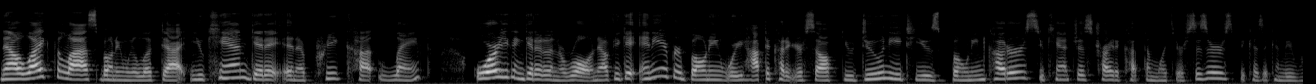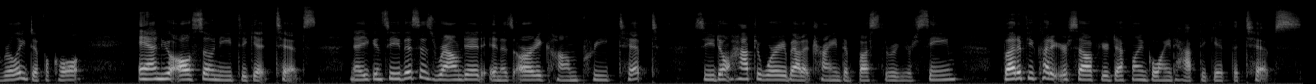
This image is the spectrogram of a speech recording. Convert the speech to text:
Now, like the last boning we looked at, you can get it in a pre-cut length or you can get it in a roll. Now, if you get any of your boning where you have to cut it yourself, you do need to use boning cutters. You can't just try to cut them with your scissors because it can be really difficult and you also need to get tips. Now you can see this is rounded and it's already come pre-tipped, so you don't have to worry about it trying to bust through your seam. But if you cut it yourself, you're definitely going to have to get the tips.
